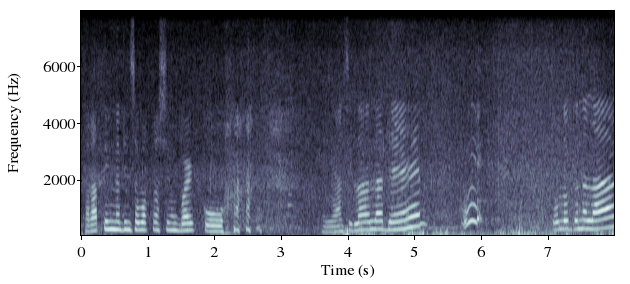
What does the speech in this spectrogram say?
Parating na din sa wakas yung barko. Ayan si Lala din. Uy! Tulog ka na la.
